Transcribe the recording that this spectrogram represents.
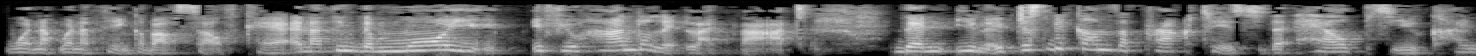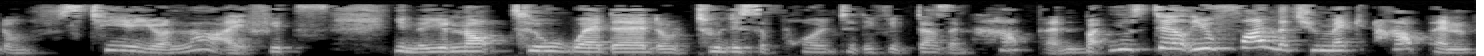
when I, when I think about self-care. And I think the more you, if you handle it like that, then, you know, it just becomes a practice that helps you kind of steer your life. It's, you know, you're not too wedded or too disappointed if it doesn't happen, but you still, you find that you make it happen.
